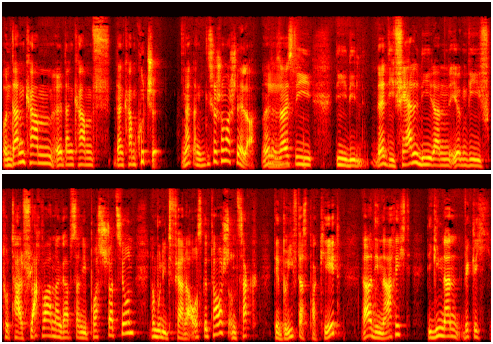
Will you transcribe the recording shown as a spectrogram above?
Und dann kam, äh, dann kam, dann kam Kutsche. Ne? Dann ging es ja schon mal schneller. Ne? Das mhm. heißt, die, die, die, ne, die Pferde, die dann irgendwie total flach waren, dann gab es dann die Poststation, dann wurden die Pferde ausgetauscht und zack, Der Brief, das Paket, ja, die Nachricht, die ging dann wirklich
